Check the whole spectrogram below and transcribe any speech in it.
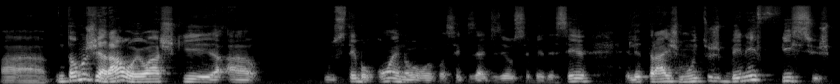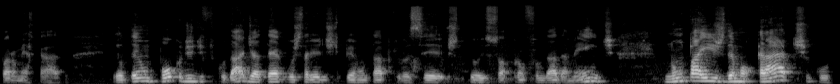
Uh, então, no geral, eu acho que a, o stablecoin, ou você quiser dizer o CBDC, ele traz muitos benefícios para o mercado. Eu tenho um pouco de dificuldade, até gostaria de te perguntar, porque você estudou isso aprofundadamente. Num país democrático,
